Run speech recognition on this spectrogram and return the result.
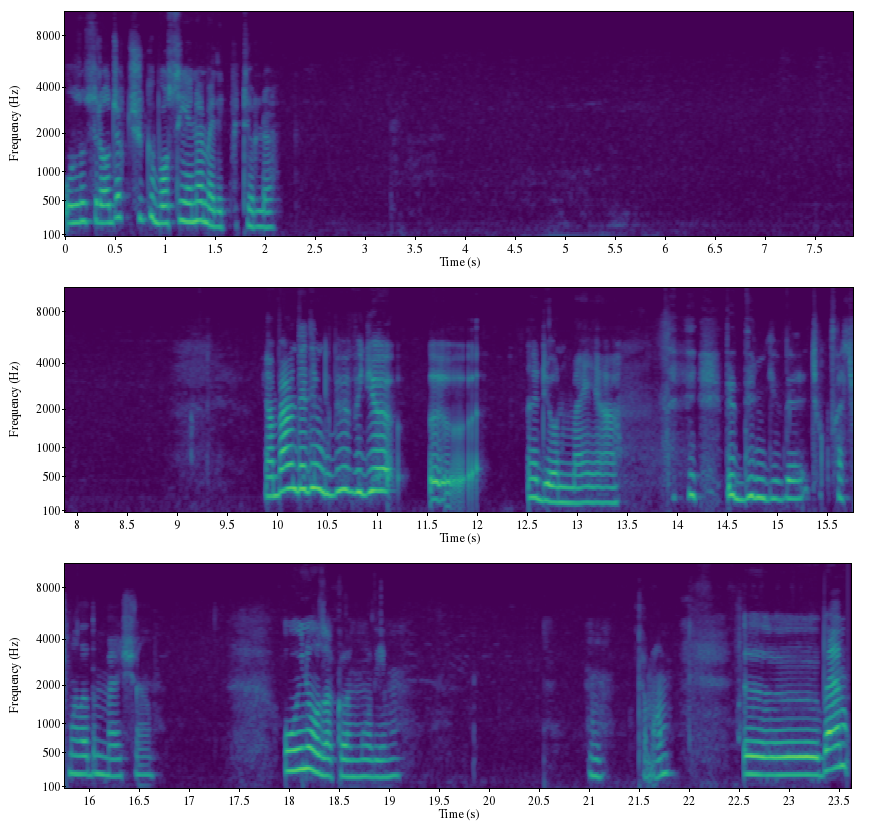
uzun süre olacak. Çünkü boss'u yenemedik bir türlü. Ya ben dediğim gibi bir video ıı, ne diyorum ben ya? dediğim gibi çok saçmaladım ben şu an. Oyuna odaklanmalıyım. Hı, tamam. Ee, ben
